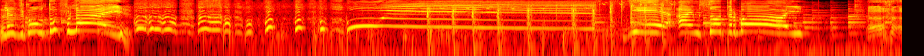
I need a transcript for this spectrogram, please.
let's go to fly! Yeah, I'm Superboy! Oh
